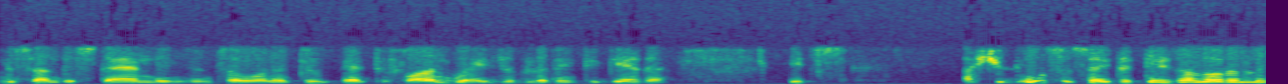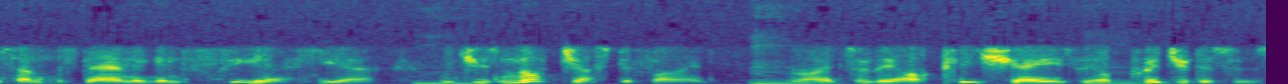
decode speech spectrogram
misunderstandings, and so on, and to and to find ways of living together. It's I should also say that there's a lot of misunderstanding and fear here, which is not justified, right? So there are cliches, there are prejudices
